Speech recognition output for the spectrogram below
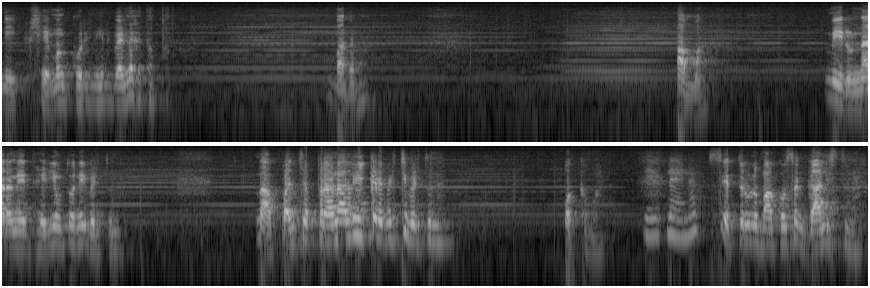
నీ క్షేమం కోరి నేను వెళ్ళక తప్పదు. మదన. అమ్మా మీరున్నారనే ధైర్యంతోనే పెడుతున్నా నా పంచ ప్రాణాలు ఇక్కడ విడిచిపెడుతున్నా ఒక్క మాట. శత్రువులు మా కోసం గాలిస్తున్నారు.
